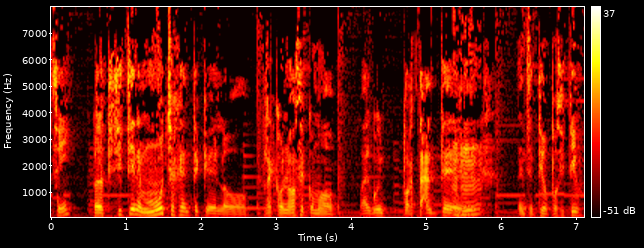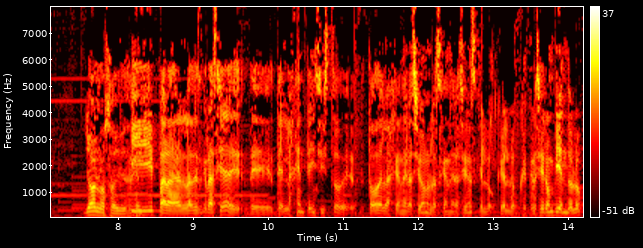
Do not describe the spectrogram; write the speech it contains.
sí, pero sí tiene mucha gente que lo reconoce como algo importante en sentido positivo. Yo no soy de esa gente. Y para la desgracia de, de- de la gente, insisto, de, de toda la generación o las generaciones que lo, que lo que crecieron viéndolo,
